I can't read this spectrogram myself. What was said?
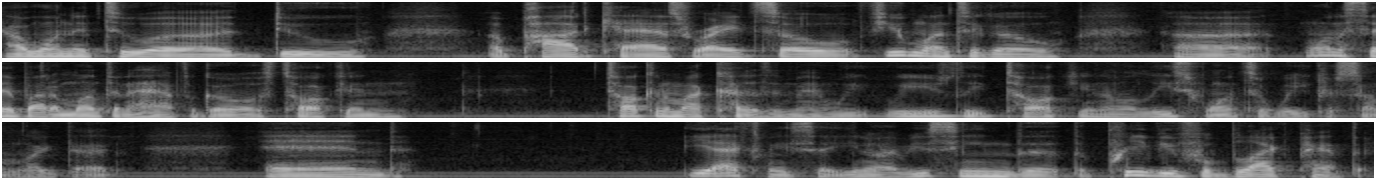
I wanted to uh, do a podcast, right? So a few months ago, uh, I want to say about a month and a half ago, I was talking talking to my cousin. Man, we we usually talk, you know, at least once a week or something like that, and he asked me, he said, you know, have you seen the the preview for Black Panther?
